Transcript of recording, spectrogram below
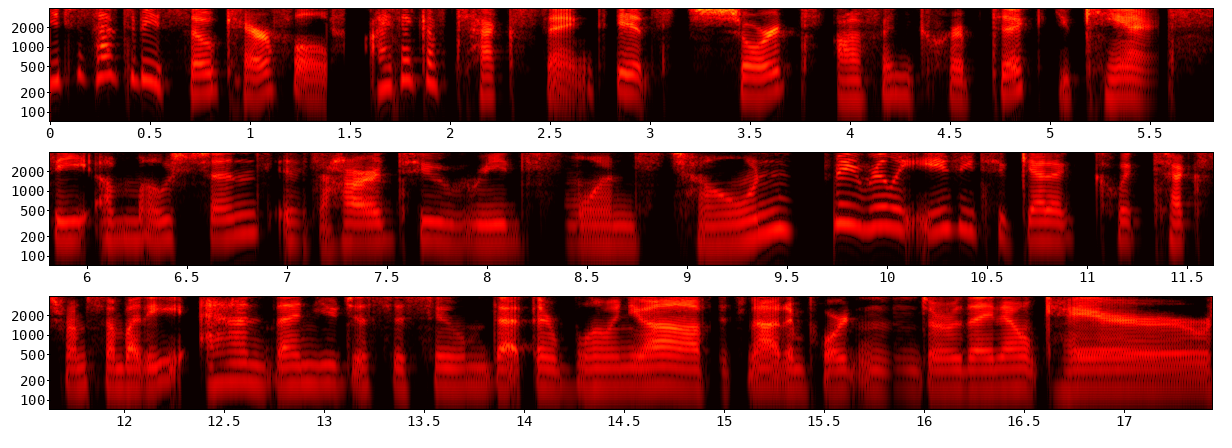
You just have to be so careful. I think of texting. It's short, often cryptic. You can't see emotions. It's hard to read someone's tone. It'd be really easy to get a quick text from somebody and then you just assume that they're blowing you off. It's not important or they don't care.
